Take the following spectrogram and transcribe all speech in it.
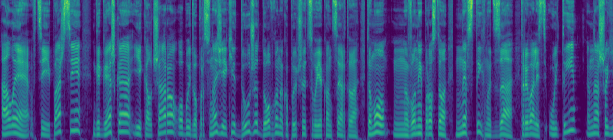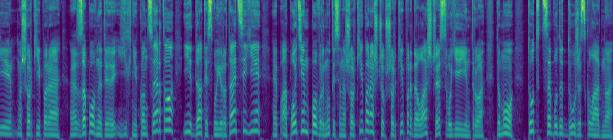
Але в цій пачці ГГшка і Калчаро обидва персонажі, які дуже довго накопичують своє концерто. Тому вони просто не встигнуть за тривалість ульти нашої шоркіпера е, заповнити їхнє концерто і дати свої ротації, е, а потім повернутися на шоркіпера, щоб шоркіпер дала ще своє інтро. Тому тут це буде дуже складно.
